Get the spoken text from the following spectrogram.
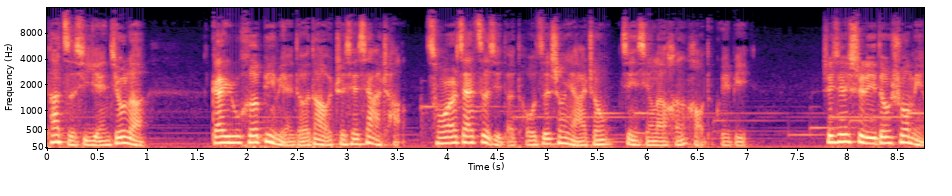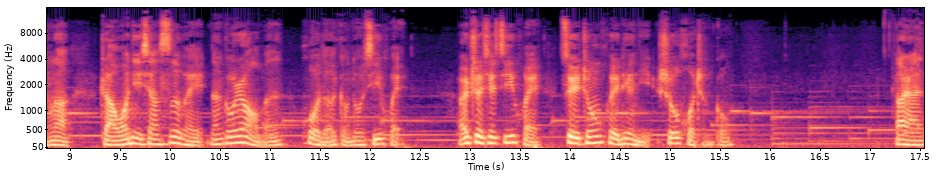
他仔细研究了该如何避免得到这些下场，从而在自己的投资生涯中进行了很好的规避。这些事例都说明了，掌握逆向思维能够让我们获得更多机会。而这些机会最终会令你收获成功。当然，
